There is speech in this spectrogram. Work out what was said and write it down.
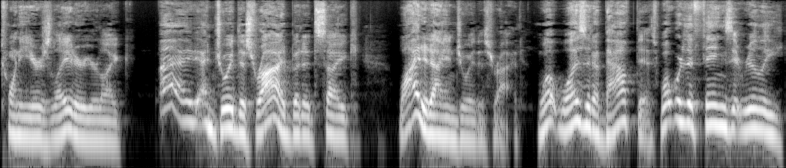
20 years later, you're like, I enjoyed this ride, but it's like, why did I enjoy this ride? What was it about this? What were the things that really,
